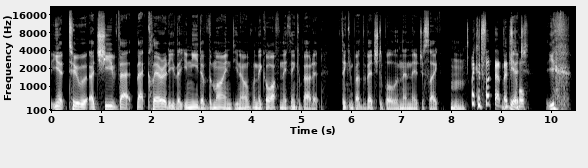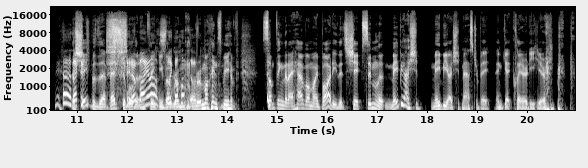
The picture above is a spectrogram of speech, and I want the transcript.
yeah, to achieve that that clarity that you need of the mind. You know, when they go off and they think about it, thinking about the vegetable, and then they're just like, hmm, I could fuck that vegetable. yeah, yeah. Ah, the shape of that vegetable that I'm thinking about like rem- reminds me of something that I have on my body that's shaped similar. Maybe I should. Maybe I should masturbate and get clarity here.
